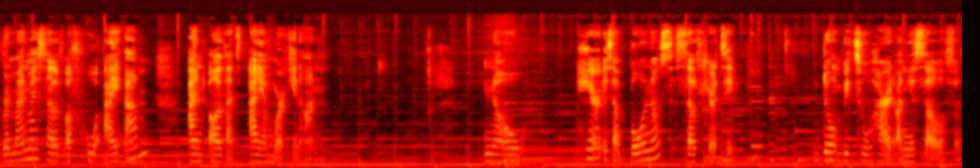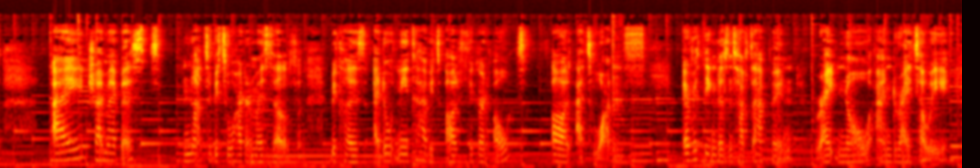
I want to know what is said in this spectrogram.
remind myself of who I am and all that I am working on. Now, here is a bonus self care tip don't be too hard on yourself. I try my best not to be too hard on myself because I don't need to have it all figured out all at once. Everything doesn't have to happen right now and right away.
